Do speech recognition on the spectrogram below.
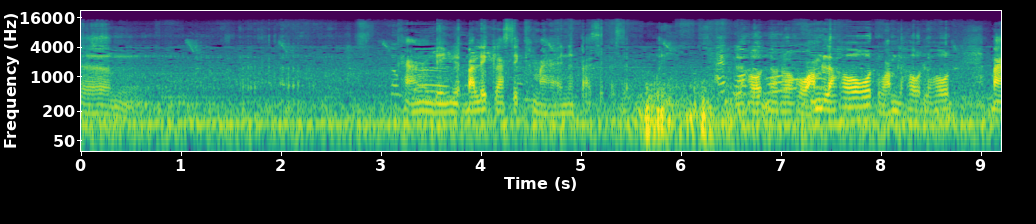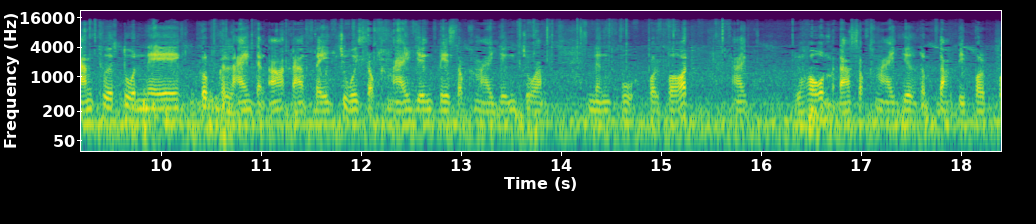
អឺខាងលេង Ballet Classic ខ្មែរនៅ80 81រហូតនៅរហមរហូតរហមរហូតរហូត បានធ្វើតួនាទីគ្រប់កន្លែងទាំងអស់ដើម្បីជួយស្រុកខ្មែរយើងពេលស្រុកខ្មែរយើងជាប់នឹងពួកប៉ុលពតហើយរហូតមកដល់ស្រុកខ្មែរយើងរំដោះពីប៉ុលព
